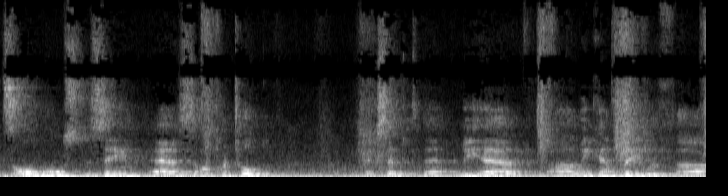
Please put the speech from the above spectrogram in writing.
It's almost the same as uncontrolled, except that we have uh, we can play with uh,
